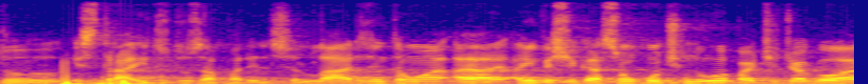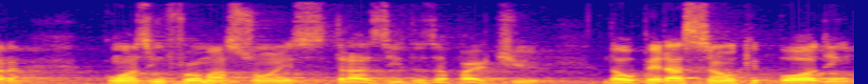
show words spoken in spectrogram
do, extraídos dos aparelhos celulares. Então, a, a, investigação continua a partir de agora, com as informações trazidas a partir da operação, que podem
